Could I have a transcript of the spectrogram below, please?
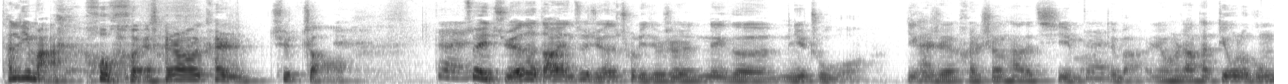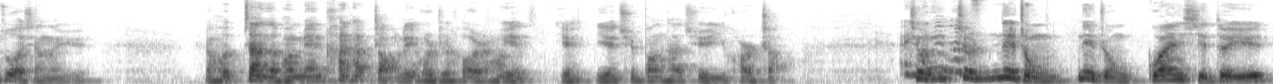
他立马 后悔了，然后开始去找。对，最绝的导演最绝的处理就是那个女主一开始很生他的气嘛，对对吧？然后让他丢了工作，相当于，然后站在旁边看他找了一会儿之后，然后也也也去帮他去一块儿找，就就那种那种关系，对于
